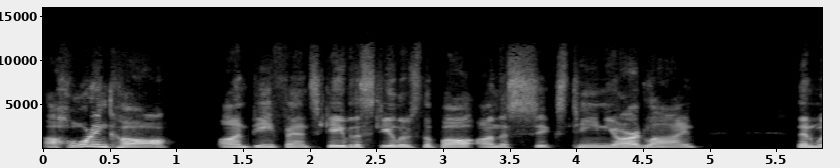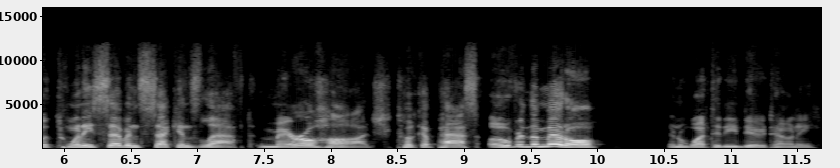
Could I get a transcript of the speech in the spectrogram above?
A holding call on defense gave the Steelers the ball on the 16 yard line. Then, with 27 seconds left, Merril Hoge took a pass over the middle. And what did he do, Tony?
